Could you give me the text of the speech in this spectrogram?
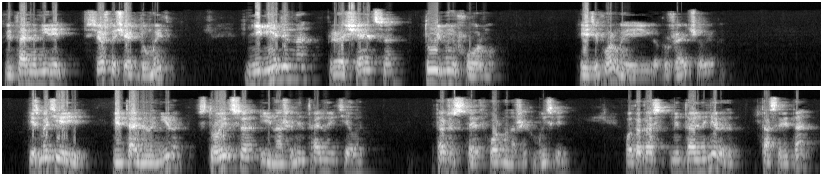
В ментальном мире все, что человек думает, немедленно превращается в ту или иную форму. И эти формы и окружают человека. Из материи ментального мира строится и наше ментальное тело также состоят формы наших мыслей. Вот как раз ментальный мир – это та среда,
